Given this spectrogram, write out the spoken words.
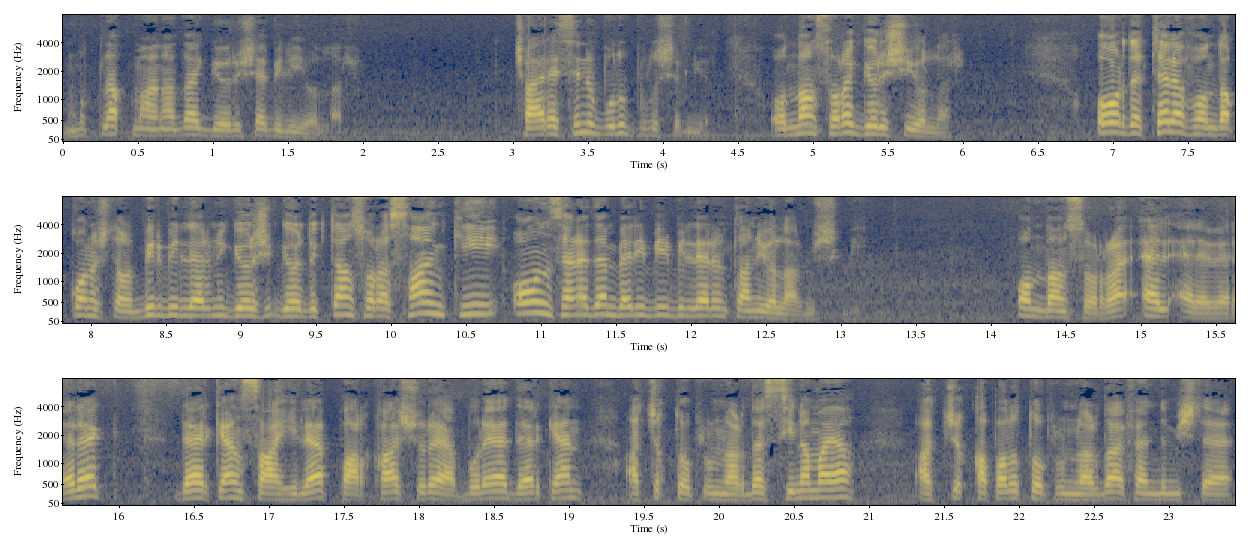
mutlak manada görüşebiliyorlar. Çaresini bulup buluşabiliyor. Ondan sonra görüşüyorlar. Orada telefonda konuştular. Birbirlerini görüş, gördükten sonra sanki 10 seneden beri birbirlerini tanıyorlarmış gibi. Ondan sonra el ele vererek derken sahile, parka, şuraya, buraya derken açık toplumlarda sinemaya, açık kapalı toplumlarda efendim işte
